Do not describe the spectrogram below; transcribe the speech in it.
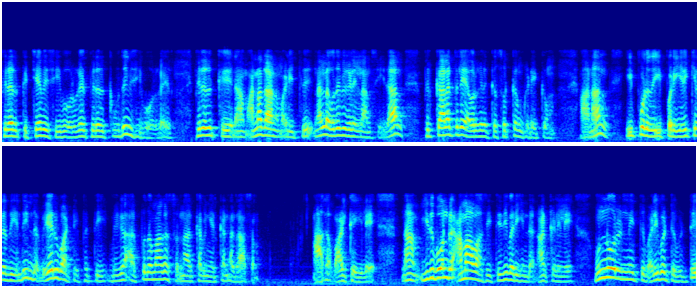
பிறருக்கு சேவை செய்பவர்கள் பிறருக்கு உதவி செய்பவர்கள் பிறருக்கு நாம் அன்னதானம் அளித்து நல்ல உதவிகளை எல்லாம் செய்தால் பிற்காலத்திலே அவர்களுக்கு சொர்க்கம் கிடைக்கும். ஆனால் இப்பொழுது இப்படி இருக்கிறது என்று இந்த வேறுபாட்டை பற்றி மிக அற்புதமாக சொன்னார் கவிஞர் கண்ணதாசன். ஆக வாழ்க்கையிலே நாம் இதுபோன்ற அமாவாசை திதி வருகின்ற நாட்களிலே முன்னோர் நினைத்து வழிபட்டு விட்டு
